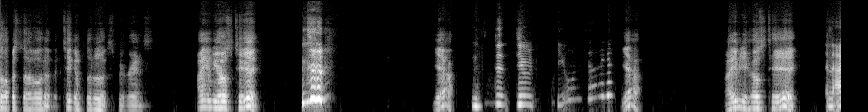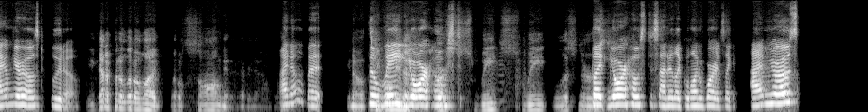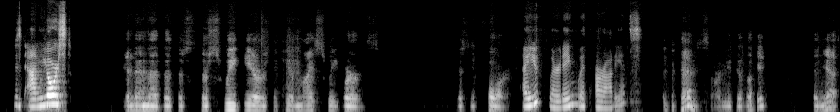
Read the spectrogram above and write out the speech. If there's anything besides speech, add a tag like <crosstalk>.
special episode of the Tig and Pluto Experience. I am your host, Tig. <laughs> Yeah, do you do you want to say that again? yeah. I am your host, Tig. And I am your host, Pluto. You gotta put a little like little song in it every now I and then. know, but You know, the way your our host, sweet, sweet listeners. but your host sounded like one word. It's like I am your host. Just I'm yours. And then the, the, the their sweet ears to hear my sweet words is euphoric. Are you flirting with our audience? It depends. Are you good looking? Then yes.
